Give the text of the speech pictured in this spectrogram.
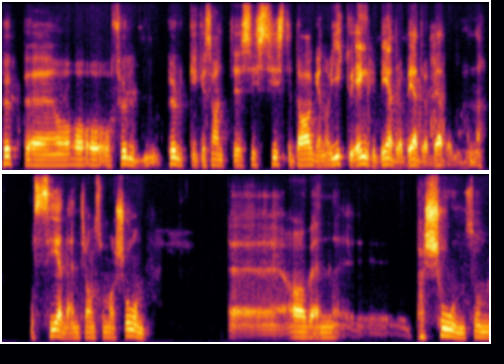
pupp eh, og, og, og, full pulk ikke sant, siste, dagen, og gikk jo egentlig bedre og bedre og bedre med henne. Å se den transformasjonen eh, av en person som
